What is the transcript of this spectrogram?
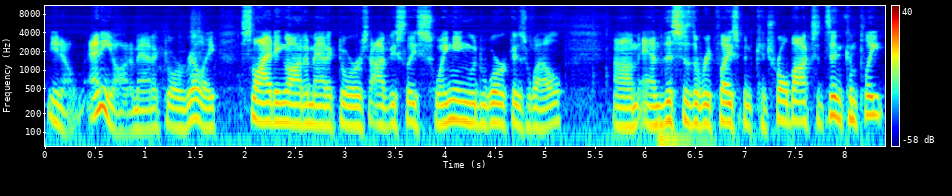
you know any automatic door really. Sliding automatic doors obviously. Swinging would work as well. Um, and this is the replacement control box. It's incomplete.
